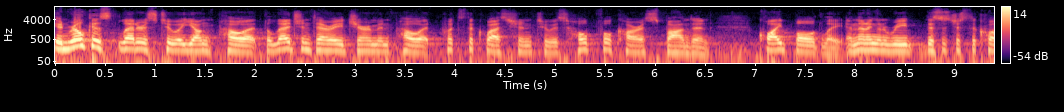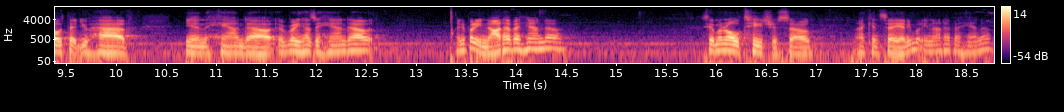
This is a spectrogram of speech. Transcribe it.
In Rilke's letters to a young poet, the legendary German poet puts the question to his hopeful correspondent quite boldly. And then I'm going to read this is just the quote that you have in the handout. Everybody has a handout? Anybody not have a handout? See, I'm an old teacher, so I can say, anybody not have a handout?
